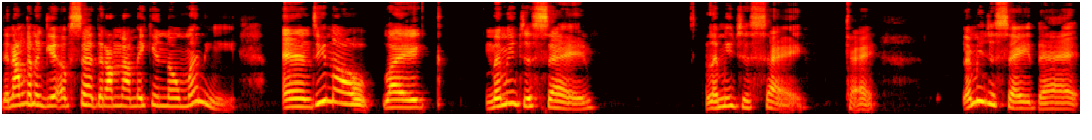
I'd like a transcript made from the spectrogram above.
then I'm going to get upset that I'm not making no money. And you know, like let me just say let me just say, okay? Let me just say that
